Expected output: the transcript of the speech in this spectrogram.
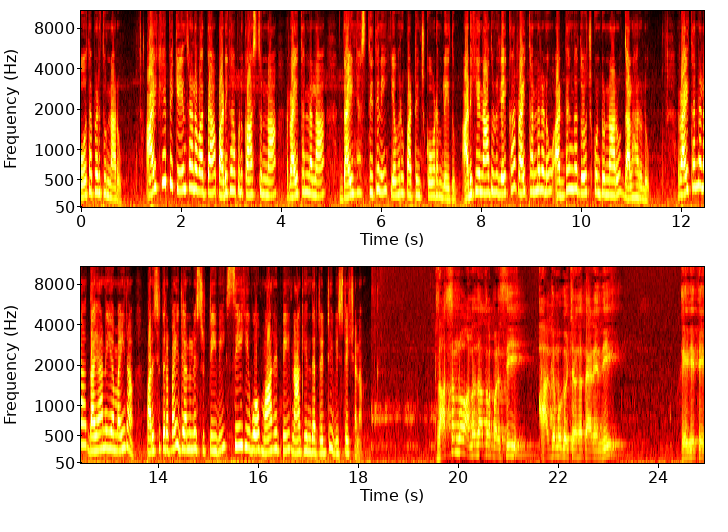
కోత పెడుతున్నారు. ఐకేపీ కేంద్రాల వద్ద పడిగాపులు కాస్తున్న రైతన్నల దైన్య స్థితిని ఎవరూ పట్టించుకోవడం లేదు. అడిగే నాదుడు లేక రైతన్నలను అడ్డంగా దోచుకుంటున్నారు దళారులు. రైతన్నల దయానీయమైన పరిస్థితులపై journalist TV CEO Mareddy Nagender Reddy విశ్లేషణ. రాష్ట్రంలో అన్నదాతల పరిస్థితి ఆగమగోచరంగా తయారైంది. ఏదైతే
